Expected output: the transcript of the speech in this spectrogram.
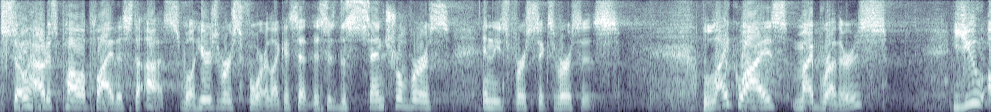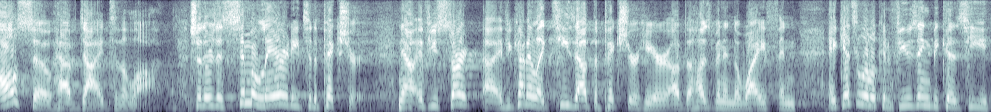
So, how does Paul apply this to us? Well, here's verse 4. Like I said, this is the central verse in these first six verses. Likewise, my brothers, you also have died to the law. So there's a similarity to the picture. Now, if you start, uh, if you kind of like tease out the picture here of the husband and the wife, and it gets a little confusing because he,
